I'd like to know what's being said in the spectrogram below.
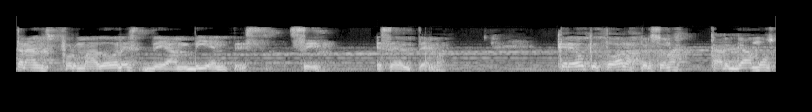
transformadores de ambientes. Sí, ese es el tema. Creo que todas las personas cargamos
